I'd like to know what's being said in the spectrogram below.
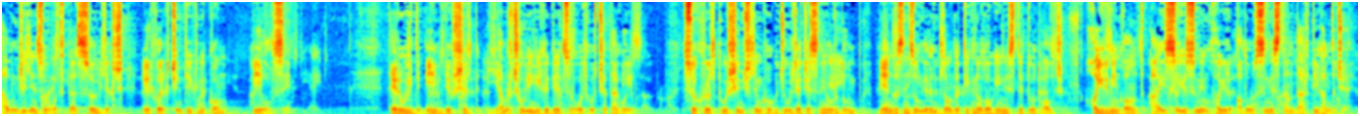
5 жилийн сургалтад совилогч эрх баригчийн техникум бий болсон юм. Тэр үед ийм дэвшилд ямар ч хувийн их дээд сургууль хүрч чадаагүй юм. Цөхрөлтгүй шинжилэн хөгжүүлж ажилласны үр дүнд 1997 онд технологийн институт болж 2000 онд ISO 9002 олон улсын стандартыг хангажээ.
